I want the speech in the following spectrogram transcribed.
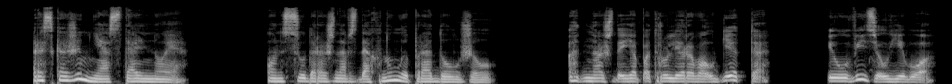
— «расскажи мне остальное». Он судорожно вздохнул и продолжил. «Однажды я патрулировал гетто и увидел его,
